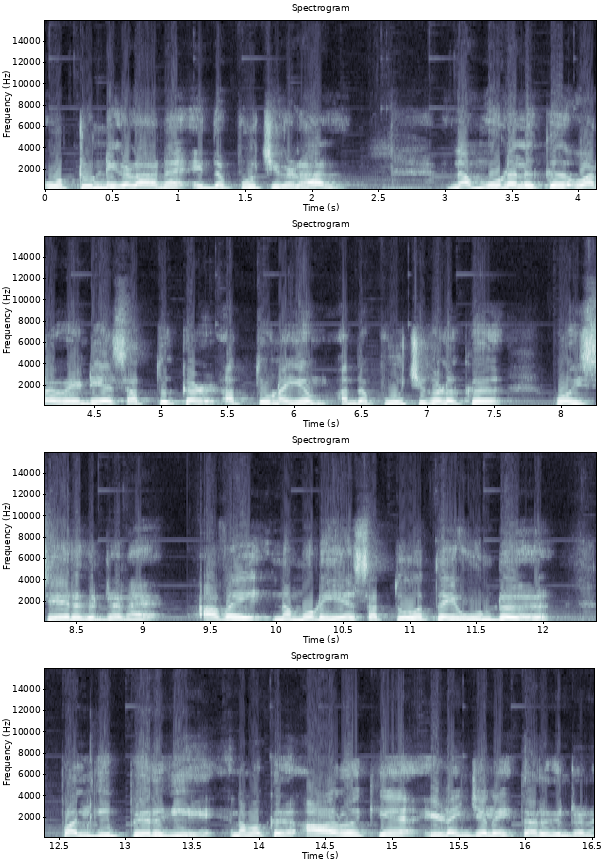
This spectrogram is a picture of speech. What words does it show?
ஒட்டுண்ணிகளான இந்த பூச்சிகளால் நம் உடலுக்கு வர வேண்டிய சத்துக்கள் அத்துணையும் அந்த பூச்சிகளுக்கு போய் சேருகின்றன. அவை நம்முடைய சத்துவத்தை உண்டு பல்கி பெருகி நமக்கு ஆரோக்கிய இடைஞ்சலை தருகின்றன.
